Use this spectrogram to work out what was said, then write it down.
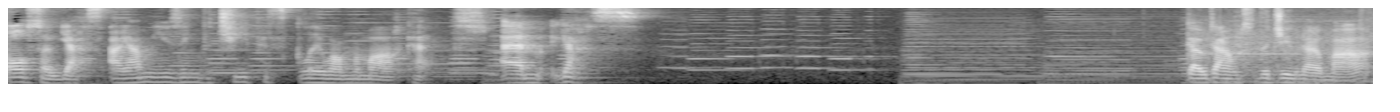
Also, yes, I am using the cheapest glue on the market. Um, yes. Go down to the Juno Mart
